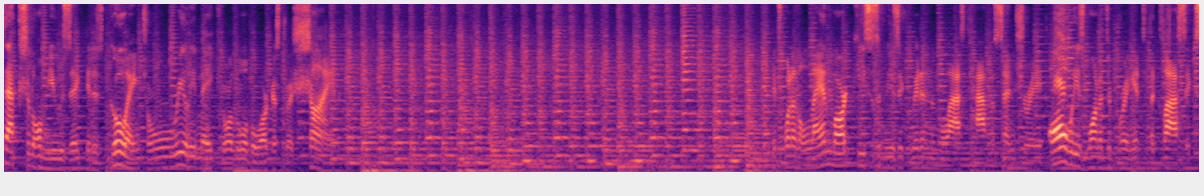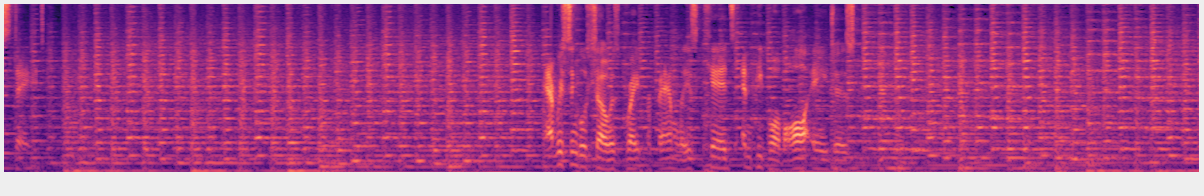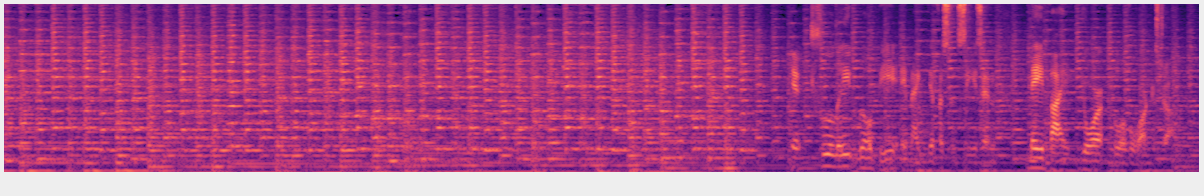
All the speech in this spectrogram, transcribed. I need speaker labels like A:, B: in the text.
A: exceptional music that is going to really make your Louisville Orchestra shine. It's one of the landmark pieces of music written in the last half a century. Always wanted to bring it to the classic stage. Every single show is great for families, kids, and people of all ages. It truly will be a magnificent season made by your Louisville Orchestra.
